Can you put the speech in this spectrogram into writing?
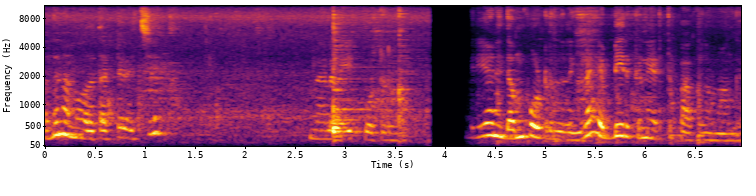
வந்து நம்ம ஒரு தட்டை வச்சு மேலே வெயிட் போட்டுடலாம் பிரியாணி தம் போட்டிருந்தது இல்லைங்களா எப்படி இருக்குன்னு எடுத்து பார்க்கலாம் வாங்க.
